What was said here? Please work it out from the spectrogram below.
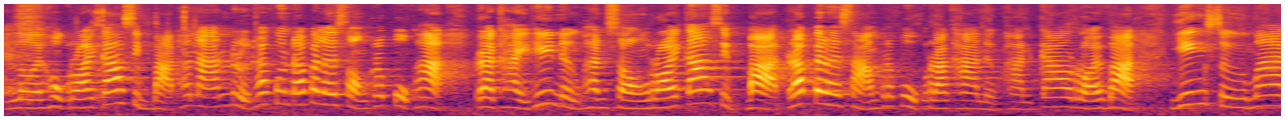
ษเลย 690 บาทเท่านั้น หรือถ้าคุณรับไปเลย 2 กระปุกค่ะ ราคาอยู่ที่ 1,290 บาท รับไปเลย 3 กระปุกราคา 1,900 บาท ยิ่งซื้อมาก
